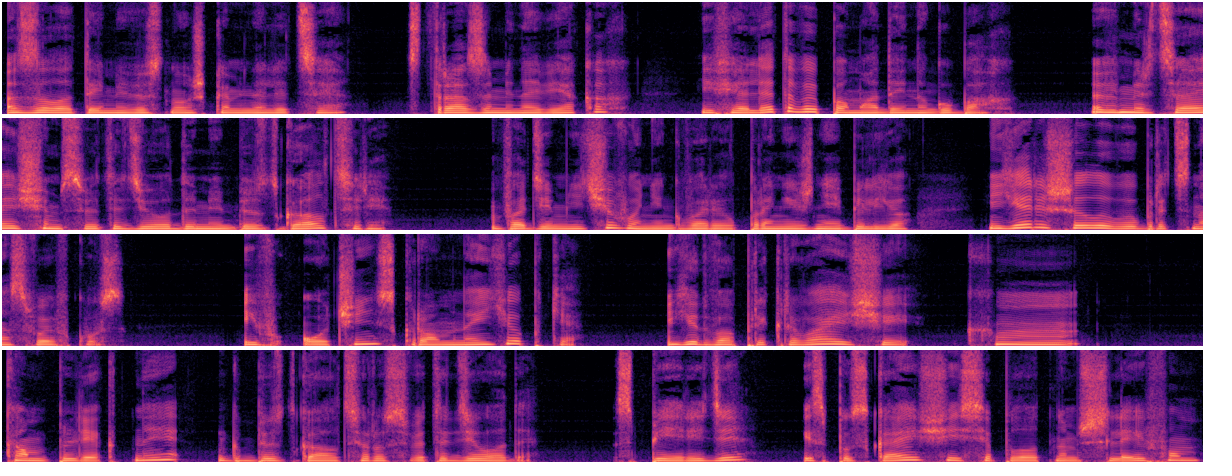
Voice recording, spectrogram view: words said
с золотыми веснушками на лице, стразами на веках и фиолетовой помадой на губах. В мерцающем светодиодами бюстгальтере Вадим ничего не говорил про нижнее белье, и я решила выбрать на свой вкус. И в очень скромной юбке, едва прикрывающей хм, комплектные к бюстгальтеру светодиоды. Спереди и спускающиеся плотным шлейфом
